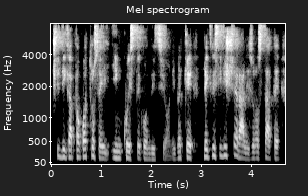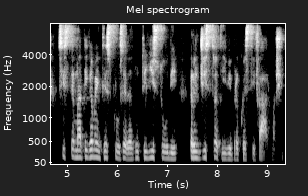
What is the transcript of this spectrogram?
CDK4-6 in queste condizioni, perché le crisi viscerali sono state sistematicamente escluse da tutti gli studi registrativi per questi farmaci.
